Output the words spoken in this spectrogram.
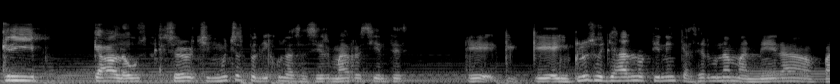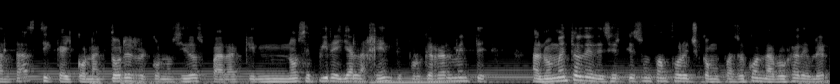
Creep, Gallows, Searching, muchas películas así más recientes que, que, incluso ya lo tienen que hacer de una manera fantástica y con actores reconocidos para que no se pire ya la gente, porque realmente al momento de decir que es un fan footage como pasó con La Bruja de Blair,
